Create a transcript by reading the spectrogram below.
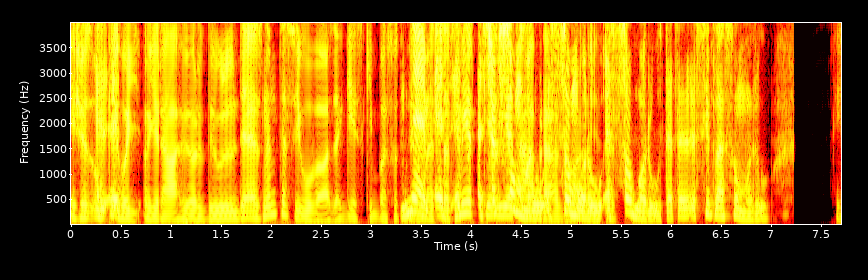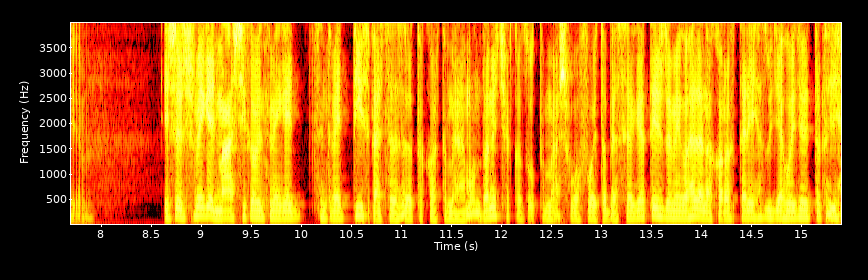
És ez oké, okay, hogy, hogy ráhördül, de ez nem teszi jóvá az egész kibaszott Nem, ez, ez, ez, ez csak szomorú, ez szomorú, ez szomorú, tehát ez szimplán szomorú. Igen. És, és még egy másik, amit még egy, szerintem egy 10 perc ezelőtt akartam elmondani, csak azóta máshol folyt a beszélgetés, de még a Helena karakteréhez ugye, hogy, tehát, hogy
